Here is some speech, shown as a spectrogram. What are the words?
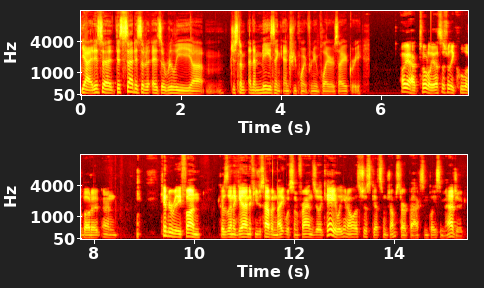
Yeah, it is a. This set is a is a really um, just a, an amazing entry point for new players. I agree. Oh yeah, totally. That's what's really cool about it, and can be really fun. Because then again, if you just have a night with some friends, you're like, hey, well, you know, let's just get some jumpstart packs and play some Magic.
